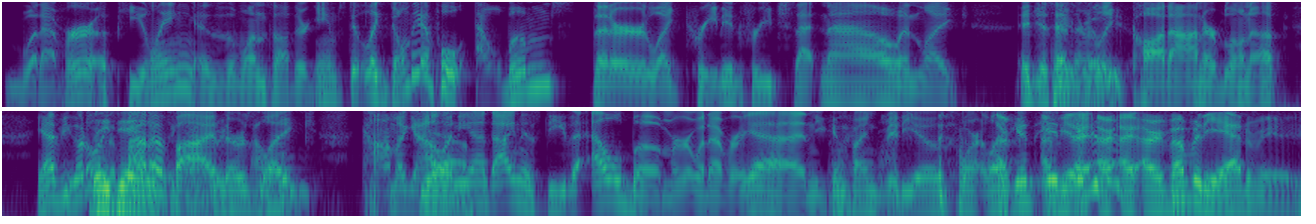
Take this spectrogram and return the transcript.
whatever appealing as the ones other games do. Like, don't they have whole albums that are like created for each set now, and like it just Wait, hasn't really? really? caught on or blown up? Yeah, if you go to They like did. Like the Spotify, there's album? like Kamigawa Yeah. Neon Dynasty, the album or whatever. Yeah, and you can find What? videos for it. Like, I, it, I mean, it I, a- I, remember the anime.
